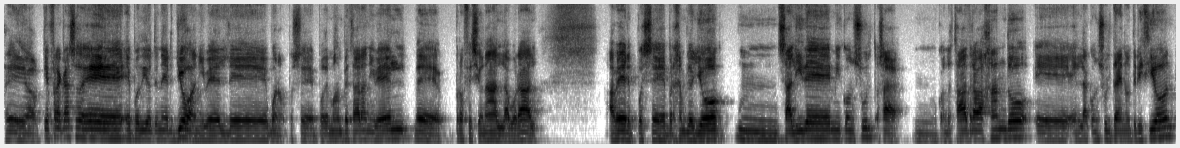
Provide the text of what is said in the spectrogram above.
eh, ¿Qué fracasos he, podido tener yo a nivel de, bueno, pues podemos empezar a nivel profesional, laboral. A ver, pues por ejemplo, yo mm, salí de mi consulta, o sea, mm, cuando estaba trabajando en la consulta de nutrición,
